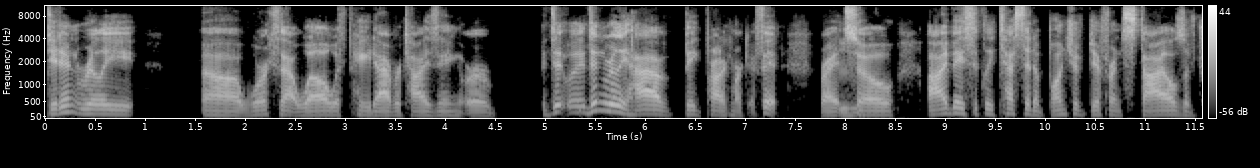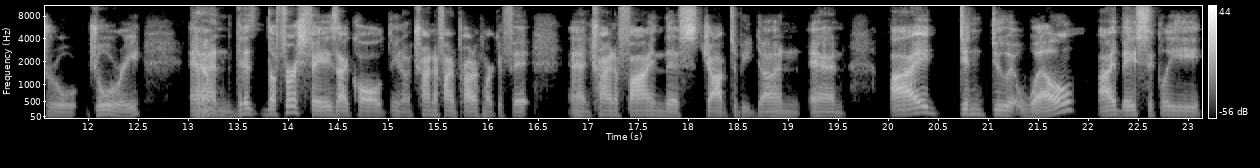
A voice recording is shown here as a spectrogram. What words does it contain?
didn't really uh work that well with paid advertising or it, did, it didn't really have big product market fit right? Mm-hmm. so i basically tested a bunch of different styles of jewelry and yeah. this, the first phase I called, you know, trying to find product market fit and trying to find this job to be done. And I didn't do it well. I basically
